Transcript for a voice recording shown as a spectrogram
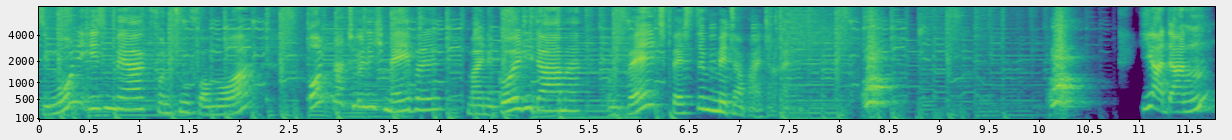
Simone Isenberg von Two for More und natürlich Mabel, meine Goldie-Dame und weltbeste Mitarbeiterin. Ja, dann,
